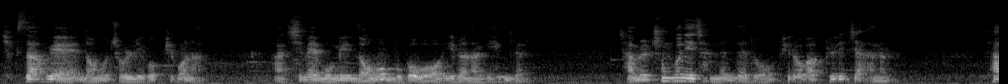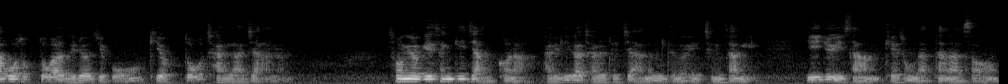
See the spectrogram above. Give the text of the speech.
식사 후에 너무 졸리고 피곤함, 아침에 몸이 너무 무거워 일어나기 힘듦, 잠을 충분히 잤는데도 피로가 풀리지 않음, 사고 속도가 느려지고 기억도 잘 나지 않음, 성욕이 생기지 않거나 발기가 잘 되지 않음 등의 증상이 2주 이상 계속 나타나서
